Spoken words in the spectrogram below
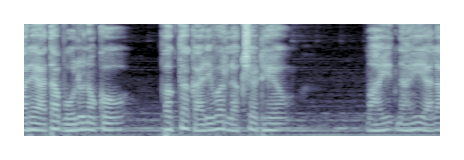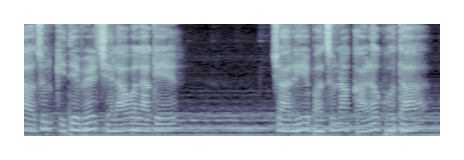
अरे आता बोलू नको फक्त गाडीवर लक्ष ठेव. माहीत नाही याला अजून किती वेळ झेलावं लागेल. चारही बाजूंना काळख होता.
